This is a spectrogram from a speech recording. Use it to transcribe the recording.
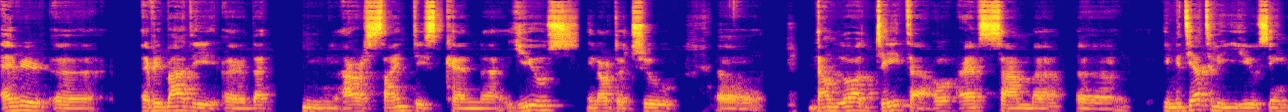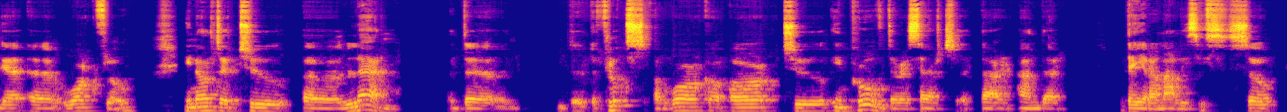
every uh, everybody uh, that our scientists can uh, use in order to uh, download data or have some immediately using workflow in order to learn the the, the flux of work or, or, to improve the research that are under their analysis. So uh,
